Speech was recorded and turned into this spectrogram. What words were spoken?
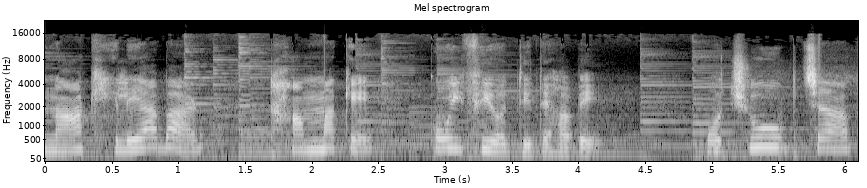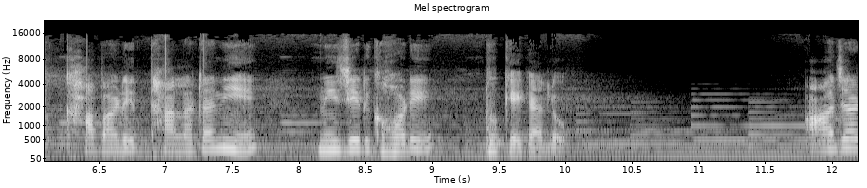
না খেলে আবার ঠাম্মাকে কৈফিয়ত দিতে হবে। ও চুপচাপ খাবারের থালাটা নিয়ে নিজের ঘরে ঢুকে গেল। আজ আর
